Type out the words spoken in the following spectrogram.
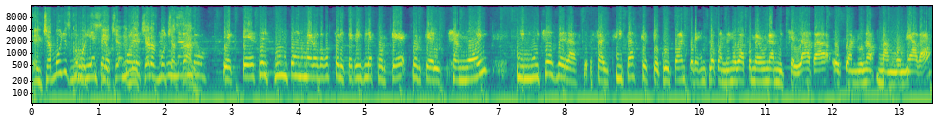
El chamoy es como si le echaras mucha sal. Es el punto número dos, pero terrible. ¿Por qué? Porque el chamoy y muchas de las salsitas que se ocupan, por ejemplo, cuando uno va a comer una michelada o cuando una mangoneada,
